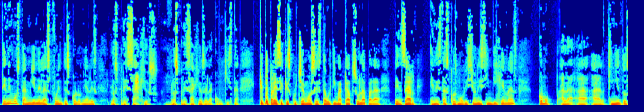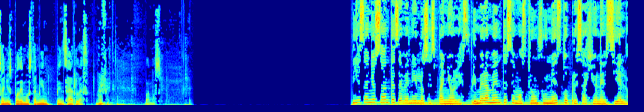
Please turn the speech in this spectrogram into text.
tenemos también en las fuentes coloniales los presagios, los presagios de la conquista. ¿Qué te parece que escuchemos esta última cápsula para pensar en estas cosmovisiones indígenas, cómo a, la, a, a 500 años podemos también pensarlas? ¿no? Perfecto. Vamos. Diez años antes de venir los españoles, primeramente se mostró un funesto presagio en el cielo,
